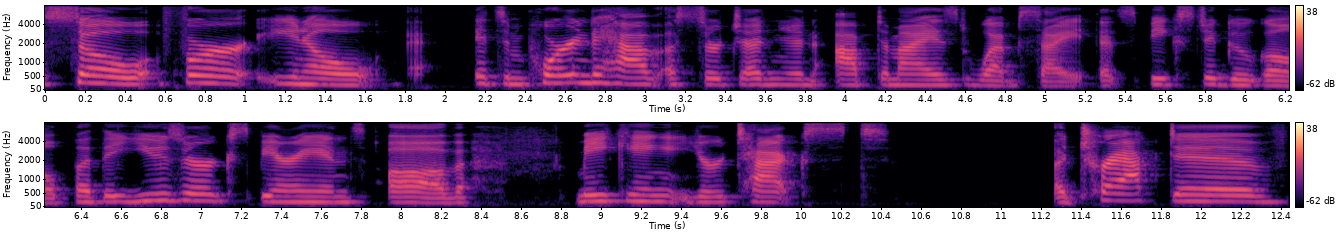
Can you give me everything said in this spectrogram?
So for, you know, it's important to have a search engine optimized website that speaks to Google, but the user experience of making your text attractive,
